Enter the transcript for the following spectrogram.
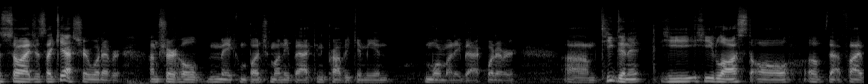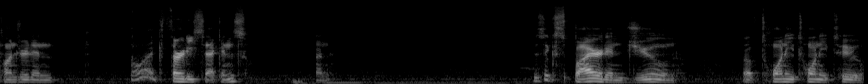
So I just like, yeah, sure, whatever. I'm sure he'll make a bunch of money back and probably give me more money back, whatever. Um, he didn't. He he lost all of that 500 in like 30 seconds. This expired in June of 2022.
